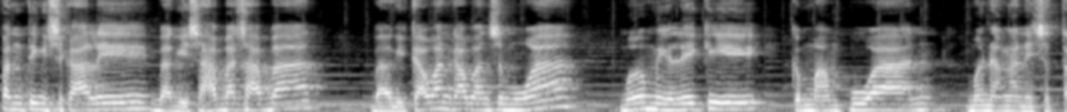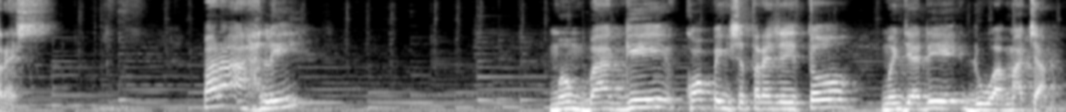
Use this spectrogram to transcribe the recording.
penting sekali bagi sahabat-sahabat, bagi kawan-kawan semua memiliki kemampuan menangani stres. Para ahli membagi coping stres itu menjadi dua macam.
